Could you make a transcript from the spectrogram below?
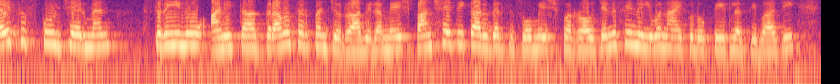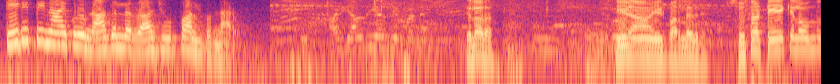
వయసు స్కూల్ చైర్మన్ శ్రీను అనిత గ్రామ సర్పంచ్ రావి రమేష్ పంచాయతీ కార్యదర్శి సోమేశ్వరరావు జనసేన యువ నాయకుడు పీర్ల శివాజీ టీడీపీ నాయకుడు నాగల్ల రాజు పాల్గొన్నారు. చూసా టేక్ ఎలా ఉందో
